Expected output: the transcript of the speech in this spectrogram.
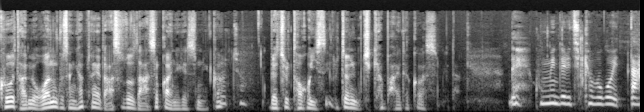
그 다음에 원 구성 협상에 나서도 나설 거 아니겠습니까? 그렇죠. 며칠 더 있- 일단 좀 지켜봐야 될 것 같습니다. 네. 국민들이 지켜보고 있다.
